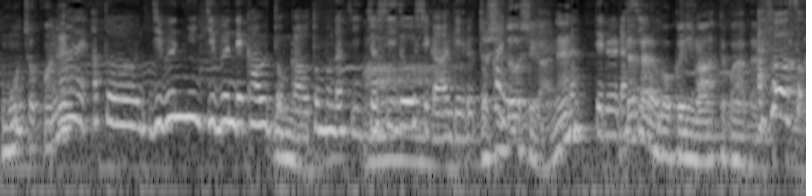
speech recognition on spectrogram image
友チョコね、はい、あと自分に自分で買うとか、うん。お友達女子同士があげるとかに女子同士がね。なってるらしいだから僕に回ってこなくなあっそうそう。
